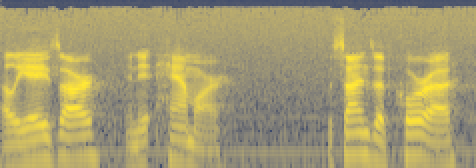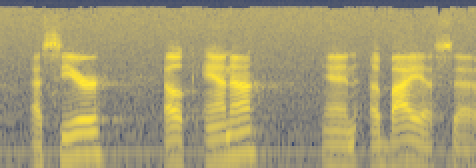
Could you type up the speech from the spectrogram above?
Eleazar, and Hamar. The sons of Korah, Assir, Elkanah, and Abiasaph.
